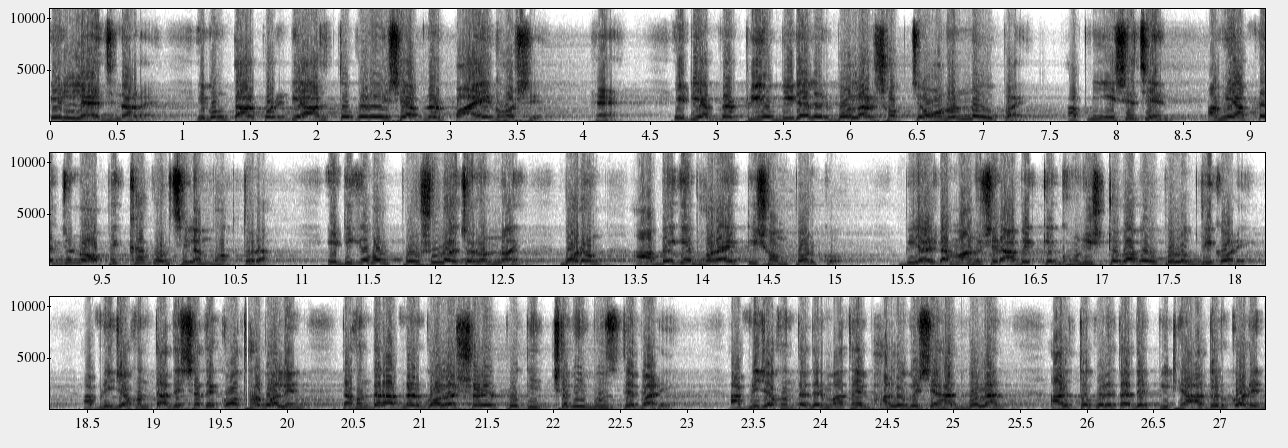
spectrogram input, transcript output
এর ল্যাজ নাড়ায় এবং তারপর এটি আলতো করে এসে আপনার পায়ে ঘষে। হ্যাঁ এটি আপনার প্রিয় বিড়ালের বলার সবচেয়ে অনন্য উপায়। আপনি এসেছেন, আমি আপনার জন্য অপেক্ষা করছিলাম ভক্তরা। এটি কেবল পশুর আচরণ নয়, বরং আবেগে ভরা একটি সম্পর্ক। বিড়ালটা মানুষের আবেগকে ঘনিষ্ঠভাবে উপলব্ধি করে। আপনি যখন তাদের সাথে কথা বলেন, তখন তারা আপনার গলার স্বরের প্রতিচ্ছবি বুঝতে পারে। আপনি যখন তাদের মাথায় ভালোবেসে হাত বোলান, আলতো করে তাদের পিঠে আদর করেন,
